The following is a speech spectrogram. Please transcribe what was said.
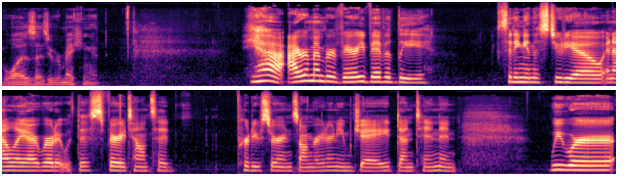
was as you were making it. Yeah, I remember very vividly sitting in the studio in LA. I wrote it with this very talented producer and songwriter named Jay Denton. And we were,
